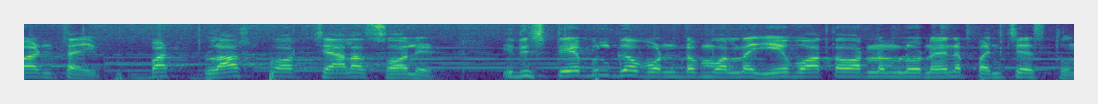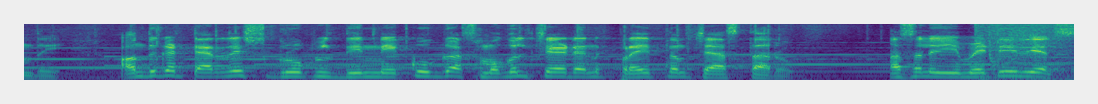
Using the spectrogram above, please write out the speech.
burn type but blast power చాలా సాలిడ్ ఇది స్టేబుల్గా ఉండడం వలన ఏ వాతావరణంలోనైనా పనిచేస్తుంది. అందుకే టెర్రరిస్ట్ గ్రూపులు దీన్ని ఎక్కువగా స్మగుల్ చేయడానికి ప్రయత్నం చేస్తారు. అసలు ఈ మెటీరియల్స్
